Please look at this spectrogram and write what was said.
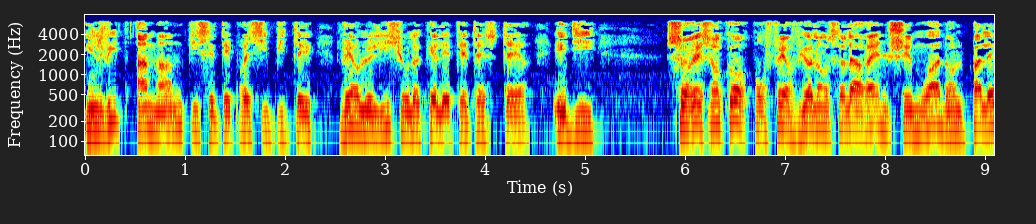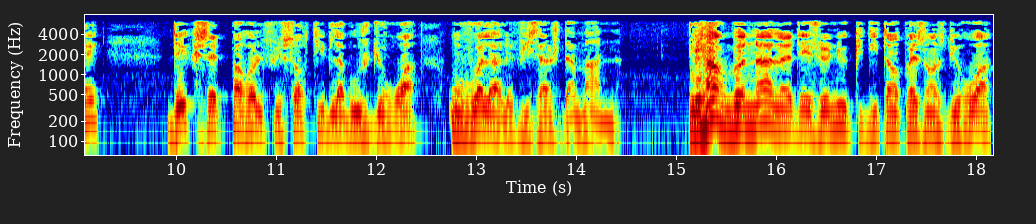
il vit Haman qui s'était précipité vers le lit sur lequel était Esther et dit Serait-ce encore pour faire violence à la reine chez moi dans le palais? Dès que cette parole fut sortie de la bouche du roi, on voit là le visage d'Aman. Et Harbona, l'un des eunuques, dit en présence du roi,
